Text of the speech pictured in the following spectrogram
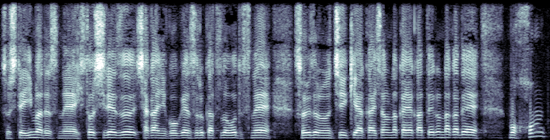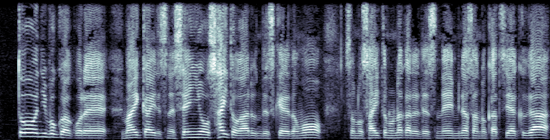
そして今ですね、人知れず社会に貢献する活動をですね、それぞれの地域や会社の中や家庭の中で、もう本当当に僕はこれ、毎回ですね、専用サイトがあるんですけれども、そのサイトの中でですね、皆さんの活躍が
